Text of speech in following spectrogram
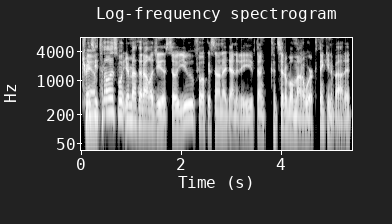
Tracey, Yeah. tell us what your methodology is. So you focus on identity. You've done considerable amount of work thinking about it.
